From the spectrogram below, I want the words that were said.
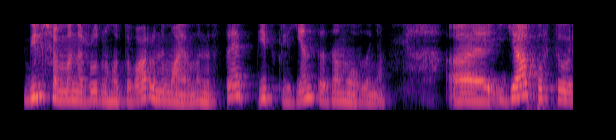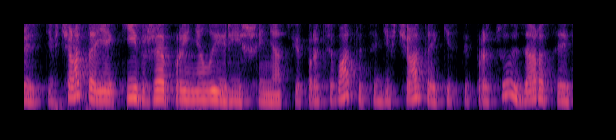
Більше в мене жодного товару немає. У мене все під клієнта замовлення. Е, Я повторюсь, дівчата, які вже прийняли рішення співпрацювати, це дівчата, які співпрацюють зараз і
